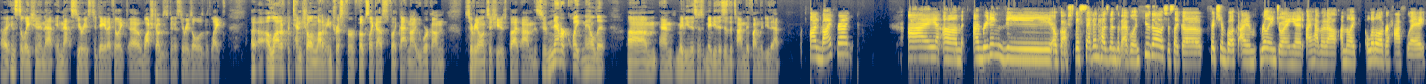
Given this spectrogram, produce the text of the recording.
Uh, installation in that in that series to date, I feel like uh, Watch Dogs has been a series always with like a, a lot of potential and a lot of interest for folks like us, like Pat and I, who work on surveillance issues, but um, this has never quite nailed it. Um, and maybe this is maybe this is the time they finally do that. On my front, I um I'm reading the oh gosh the Seven Husbands of Evelyn Hugo. It's just like a fiction book. I am really enjoying it. I have about I'm like a little over halfway.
